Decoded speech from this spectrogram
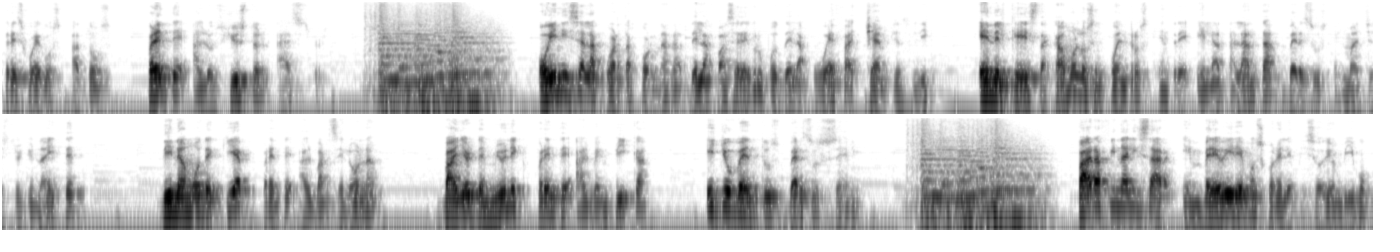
tres juegos a dos frente a los Houston Astros. Hoy inicia la cuarta jornada de la fase de grupos de la UEFA Champions League, en el que destacamos los encuentros entre el Atalanta versus el Manchester United, Dinamo de Kiev frente al Barcelona, Bayern de Múnich frente al Benfica y Juventus versus Zenit. Para finalizar, en breve iremos con el episodio en vivo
